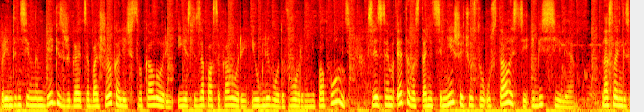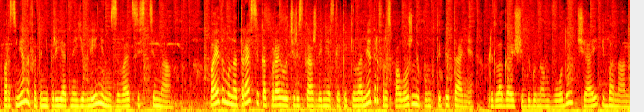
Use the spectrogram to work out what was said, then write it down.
При интенсивном беге сжигается большое количество калорий, и если запасы калорий и углеводов вовремя не пополнить, следствием этого станет сильнейшее чувство усталости и бессилия. На сленге спортсменов это неприятное явление называется «стена». Поэтому на трассе, как правило, через каждые несколько километров расположены пункты питания, предлагающие бегунам воду, чай и бананы.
